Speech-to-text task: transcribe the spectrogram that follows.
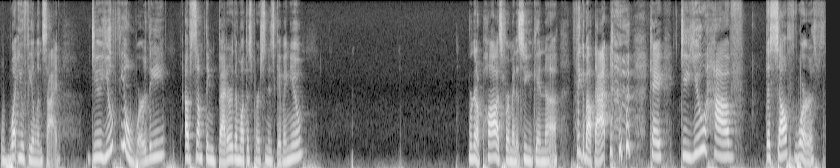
what you feel inside. Do you feel worthy of something better than what this person is giving you? We're going to pause for a minute so you can uh, think about that. okay. Do you have the self worth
